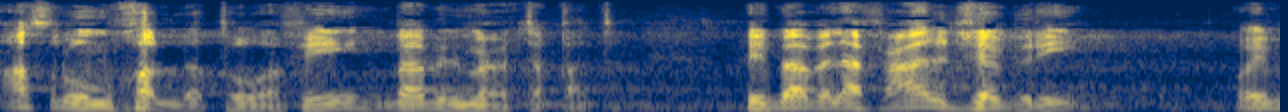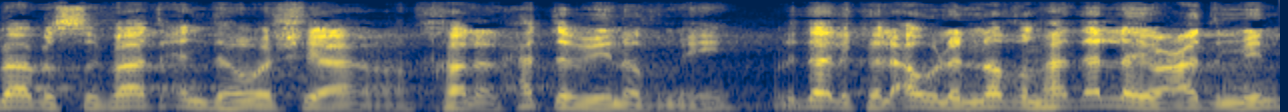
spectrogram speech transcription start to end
أصله مخلط هو في باب المعتقد في باب الأفعال جبري وفي باب الصفات عنده أشياء خلل حتى في نظمه ولذلك الاولى النظم هذا لا يعد من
